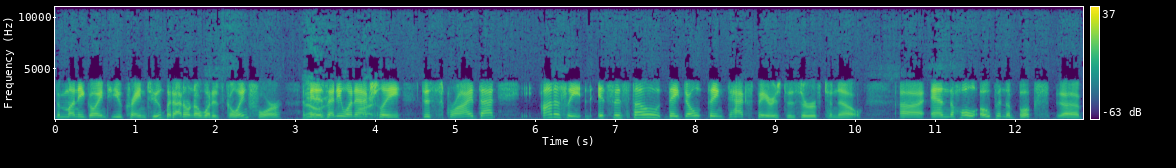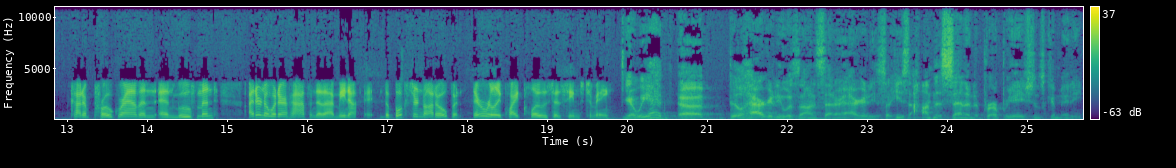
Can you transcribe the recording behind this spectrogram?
the money going to Ukraine too, but I don't know what it's going for. I mean, has anyone right. actually described that? Honestly, it's as though they don't think taxpayers deserve to know. Uh, and the whole open the books uh, kind of program and, and movement, I don't know whatever happened to that. I mean, I, the books are not open. They're really quite closed, it seems to me. Yeah, we had uh, Bill Hagerty was on Senator Hagerty, so he's on the Senate Appropriations Committee,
